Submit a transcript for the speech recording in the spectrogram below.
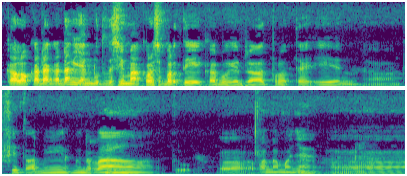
kalau kadang-kadang yang nutrisi makro seperti karbohidrat, protein, eh, vitamin, mineral, Mm. itu eh, apa namanya eh,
